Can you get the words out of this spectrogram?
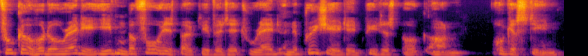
Foucault had already, even before his Berkeley visit, read and appreciated Peter's book on Augustine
